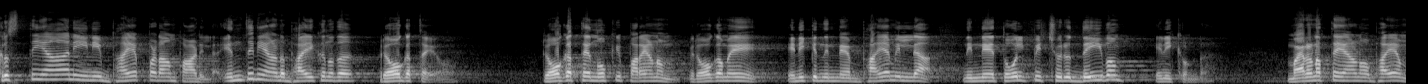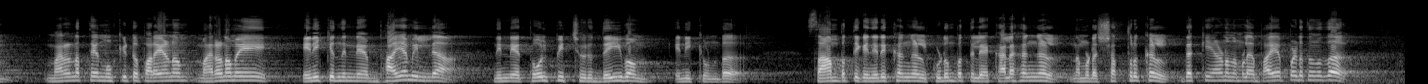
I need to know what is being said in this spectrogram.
ക്രിസ്ത്യാനി ഇനി ഭയപ്പെടാൻ പാടില്ല. എന്തിനെയാണ് ഭയക്കുന്നത്? രോഗത്തെയോ? രോഗത്തെ നോക്കി പറയണം. രോഗമേ എനിക്ക് നിന്നെ ഭയമില്ല. നിന്നെ തോൽപ്പിച്ചൊരു ദൈവം എനിക്കുണ്ട്. മരണത്തെയാണോ ഭയം? മരണത്തെ നോക്കിയിട്ട് പറയണം. മരണമേ എനിക്ക് നിന്നെ ഭയമില്ല നിന്നെ തോൽപ്പിച്ചൊരു ദൈവം എനിക്കുണ്ട്. സാമ്പത്തിക ഞെരുക്കങ്ങൾ കുടുംബത്തിലെ കലഹങ്ങൾ നമ്മുടെ ശത്രുക്കൾ ഇതൊക്കെയാണ് നമ്മളെ ഭയപ്പെടുത്തുന്നത്.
